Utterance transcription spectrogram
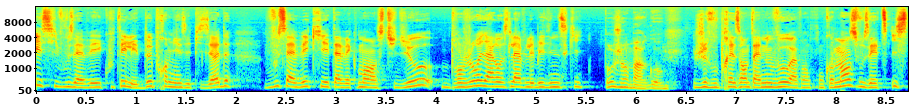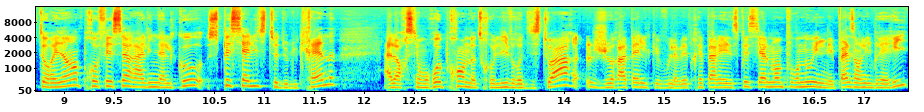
Et si vous avez écouté les deux premiers épisodes, vous savez qui est avec moi en studio. Bonjour Yaroslav Lebedinsky. Bonjour Margot. Je vous présente à nouveau avant qu'on commence. Vous êtes historien, professeur à l'INALCO, spécialiste de l'Ukraine. Alors si on reprend notre livre d'histoire, je rappelle que vous l'avez préparé spécialement pour nous, il n'est pas en librairie.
